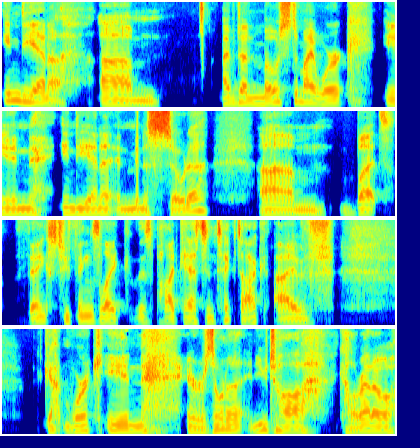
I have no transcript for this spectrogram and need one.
Indiana. Um, I've done most of my work in Indiana and Minnesota. Um, but thanks to things like this podcast and TikTok, I've gotten work in Arizona and Utah, Colorado.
